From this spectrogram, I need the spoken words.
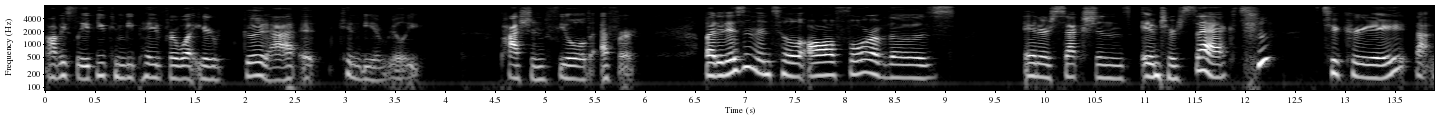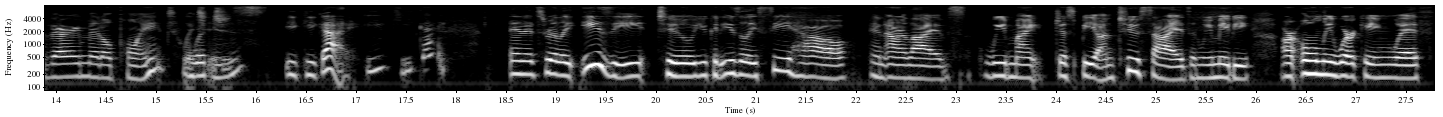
Obviously, if you can be paid for what you're good at, it can be a really passion fueled effort. But it isn't until all four of those intersections intersect to create that very middle point, which, Which- is Ikigai. ikigai. And it's really easy to, you could easily see how in our lives we might just be on two sides and we maybe are only working with,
